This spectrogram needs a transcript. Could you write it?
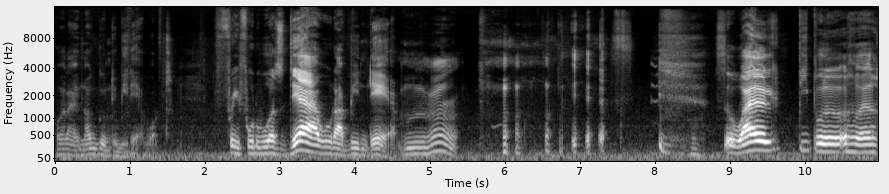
Well, I'm not going to be there. What? free food was there, I would have been there. Mm-hmm. yes. So while people, well,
